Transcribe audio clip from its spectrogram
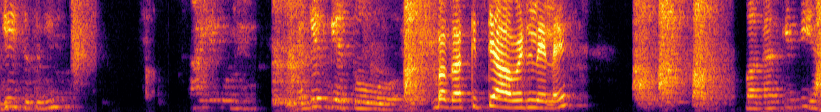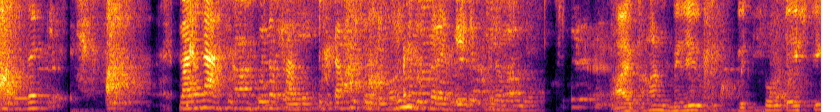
घ्यायचं तुम्ही? लगेच घेतो. बघा किती आवडलेलं आहे. बघा किती माझ्या ना असं चुकून कागद टाकूच होते म्हणून मी दुकानात गेले खरं म्हणजे. I can't believe it's so tasty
